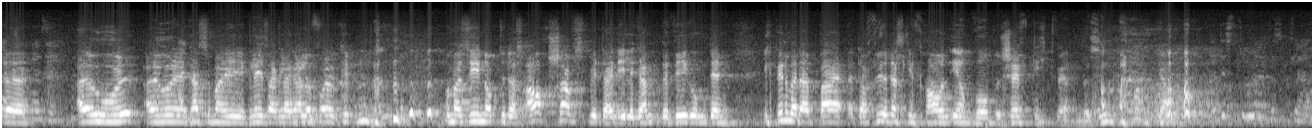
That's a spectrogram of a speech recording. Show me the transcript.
äh, Alkohol. Alkohol, dann kannst du mal die Gläser gleich alle voll kippen. Und mal sehen, ob du das auch schaffst mit deinen eleganten Bewegungen. Denn ich bin immer dabei, dafür, dass die Frauen irgendwo beschäftigt werden müssen. Ja. Würdest du mal das Glas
